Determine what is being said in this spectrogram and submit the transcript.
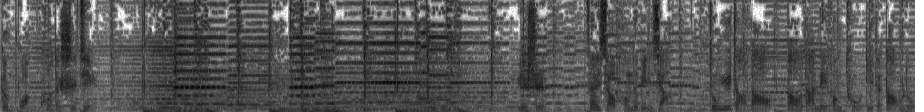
更广阔的世界。于是，在小鹏的笔下，终于找到到达那方土地的道路。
